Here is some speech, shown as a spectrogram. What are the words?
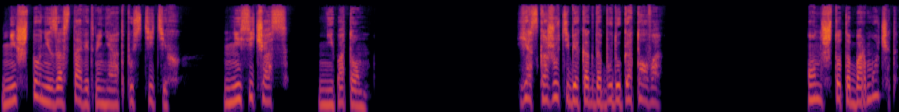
Ничто не заставит меня отпустить их. Ни сейчас, ни потом. Я скажу тебе, когда буду готова. Он что-то бормочет,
